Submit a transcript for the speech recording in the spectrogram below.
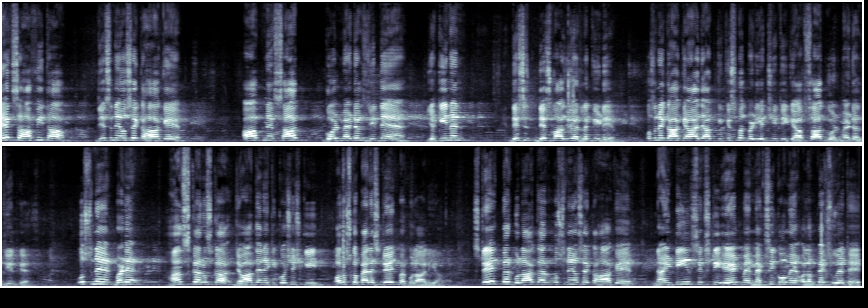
एक सहाफ़ी था, जिसने उसे कहा कि, आपने सात गोल्ड मेडल्स जीते हैं, यकीनन this this was your lucky day उसने कहा कि, आज आपकी किस्मत बड़ी अच्छी थी कि आप सात गोल्ड मेडल जीत गए। उसने बड़े हंस कर उसका जवाब देने की कोशिश की और उसको पहले स्टेज पर बुला लिया। स्टेज पर बुलाकर उसने उसे कहा कि 1968 में मेक्सिको में ओलंपिक्स हुए थे,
